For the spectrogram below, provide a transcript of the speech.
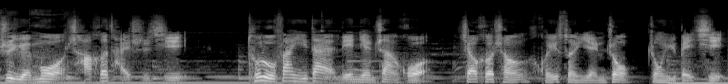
至元末察合台时期，吐鲁番一带连年战火。交河城毁损严重，终于被弃。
